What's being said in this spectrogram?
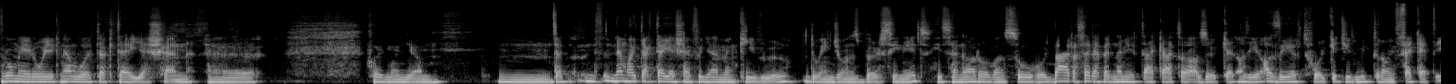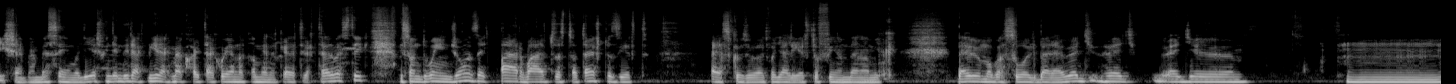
Roméróék nem voltak teljesen, hogy mondjam, Hmm, tehát nem hagyták teljesen figyelmen kívül Dwayne Jones bőrszínét, hiszen arról van szó, hogy bár a szerepet nem írták át az őket azért, azért hogy kicsit mit tudom, hogy feketésebben beszéljen, vagy ilyesmi, de direkt, direkt meghagyták olyannak, amilyenek eredetileg tervezték, viszont Dwayne Jones egy pár változtatást azért eszközölt, vagy elért a filmben, amik be ő maga szólt bele. Ő egy, ő egy, ő egy mm,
